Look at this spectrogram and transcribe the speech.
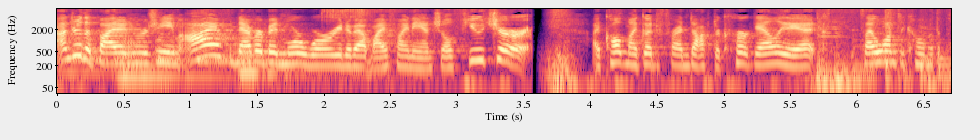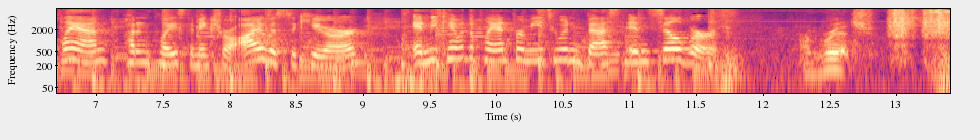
Under the Biden regime, I've never been more worried about my financial future. I called my good friend Dr. Kirk Elliott because I wanted to come up with a plan put in place to make sure I was secure, and he came with a plan for me to invest in silver. I'm rich.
